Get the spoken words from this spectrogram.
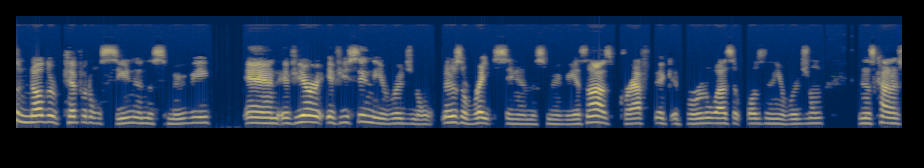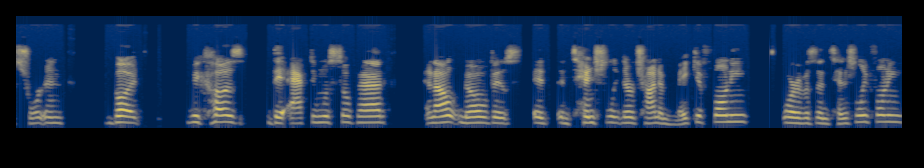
another pivotal scene in this movie, and if you're if you've seen the original, there's a rape scene in this movie. It's not as graphic and brutal as it was in the original, and it's kind of shortened, but because the acting was so bad, and I don't know if it's it intentionally they're trying to make it funny or if it's intentionally funny,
